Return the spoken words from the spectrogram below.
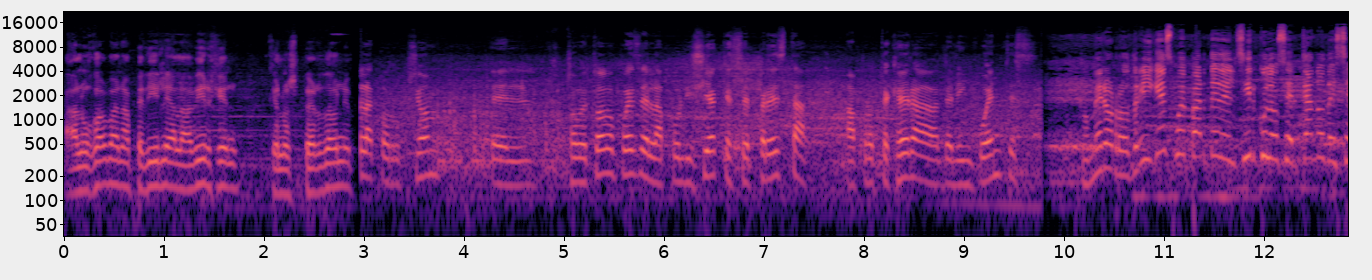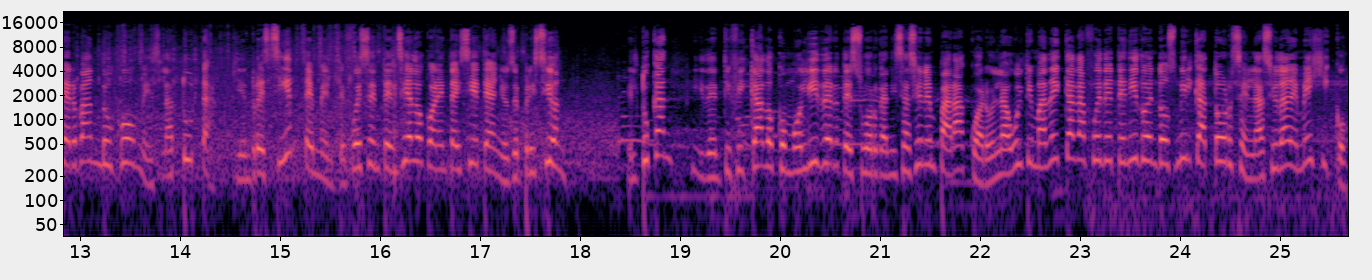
a lo mejor van a pedirle a la Virgen que los perdone. La corrupción, sobre todo pues de la policía que se presta a proteger a delincuentes. Romero Rodríguez fue parte del círculo cercano de Servando Gómez, la tuta, quien recientemente fue sentenciado a 47 años de prisión. El Tucán, identificado como líder de su organización en Parácuaro en la última década, fue detenido en 2014 en la Ciudad de México.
